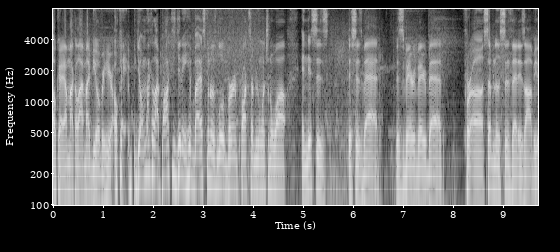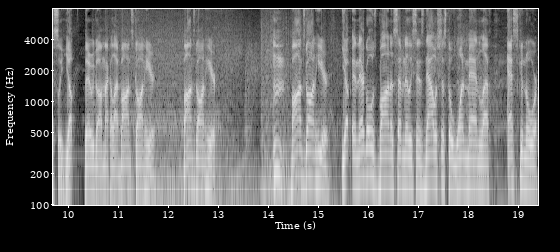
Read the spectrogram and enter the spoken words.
Okay, I'm not gonna lie, I might be over here. Okay, yo, I'm not gonna lie, Baki's getting hit by Escanor's little burn procs every once in a while, and this is this is bad. This is very very bad for uh seven of the sins. That is obviously. Yep, there we go. I'm not gonna lie, Ban's gone here. Ban's gone here. Mm, Ban's gone here. Yep, and there goes Ban of Seven Deadly Sins. Now it's just the one man left. Escanor,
